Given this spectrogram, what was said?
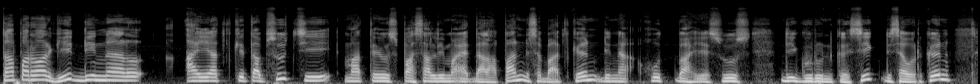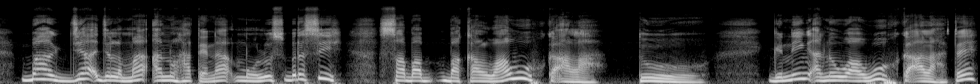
taparwargi dina ayat kitab suci Matius pasal 5 ayat 8 disebatkan dina khutbah Yesus di gurun kesik disaurkan bagja jelema anu hatena mulus bersih sabab bakal wawuh ke Allah. Tuh gening anu wawuh ke Allah teh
